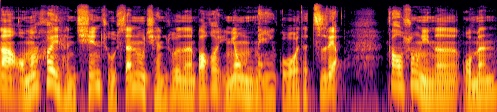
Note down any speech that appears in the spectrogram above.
那我们会很清楚、深入浅出的呢，包括引用美国的资料，告诉你呢，我们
